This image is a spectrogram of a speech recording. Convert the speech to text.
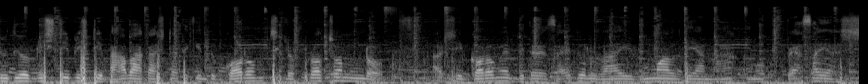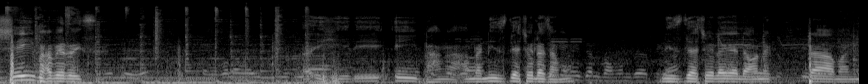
যদিও বৃষ্টি বৃষ্টি ভাব আকাশটাতে, কিন্তু গরম ছিল প্রচণ্ড। আর সেই গরমের ভিতরে সাইদুল ভাই রুমাল দিয়া নাক মুখ পেঁচাইয়া সেইভাবে রয়েছে এই ভাঙা, আমরা নিচ দিয়ে চলে যাব। নিচ দিয়ে চলে গেলে অনেকটা মানে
